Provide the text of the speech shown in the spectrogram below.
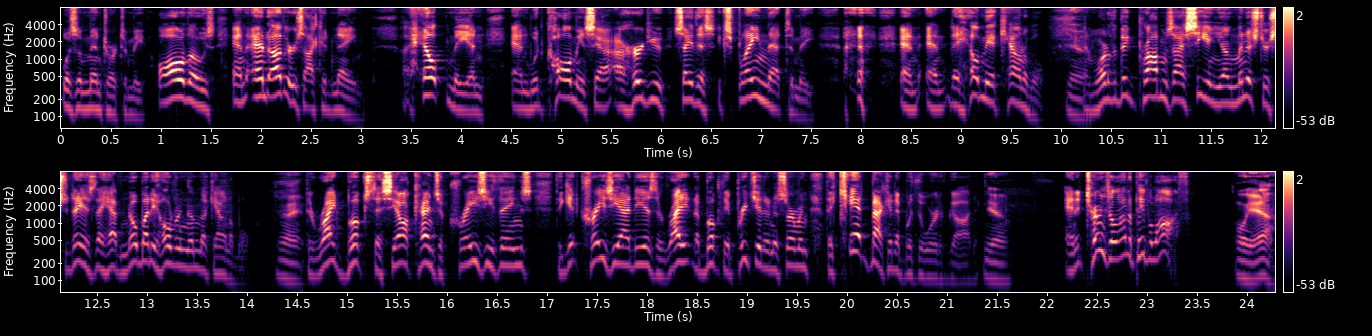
was a mentor to me. All those and and others I could name helped me and and would call me and say, "I, I heard you say this. Explain that to me," and and they held me accountable. And one of the big problems I see in young ministers today is they have nobody holding them accountable. Right. They write books. They say all kinds of crazy things. They get crazy ideas. They write it in a book. They preach it in a sermon. They can't back it up with the Word of God. Yeah. And it turns a lot of people off. Oh yeah.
